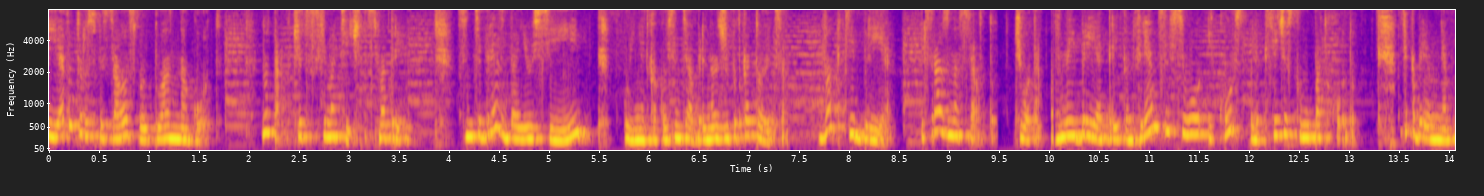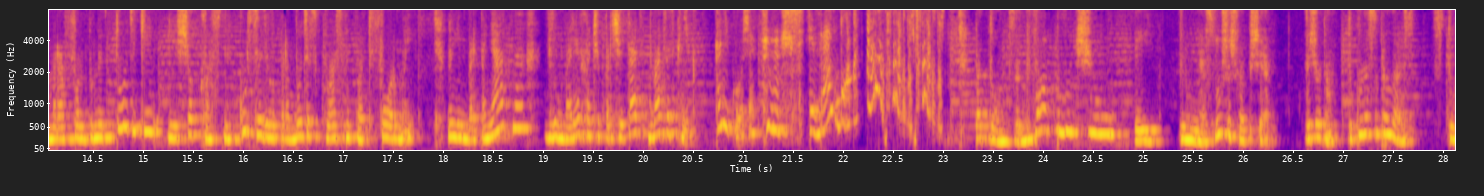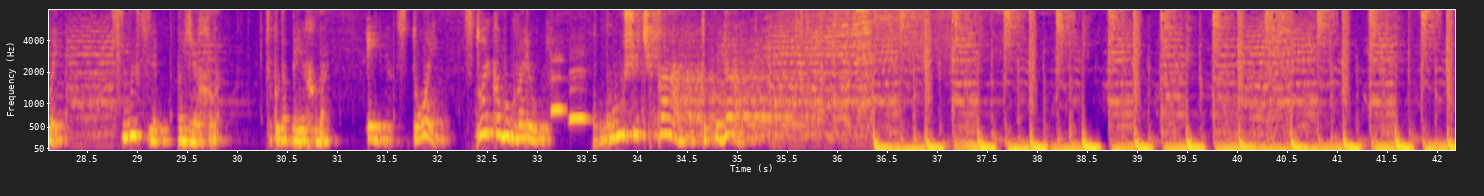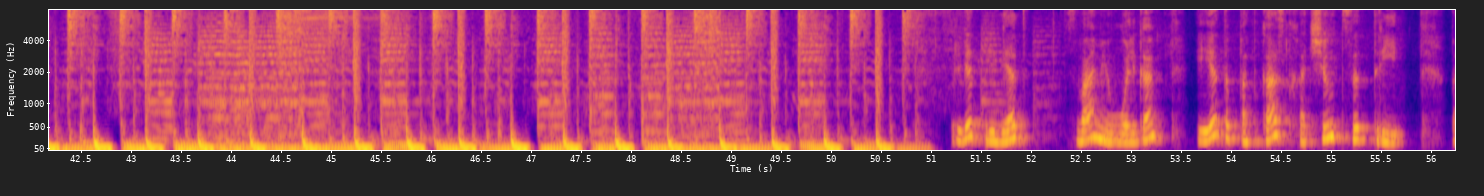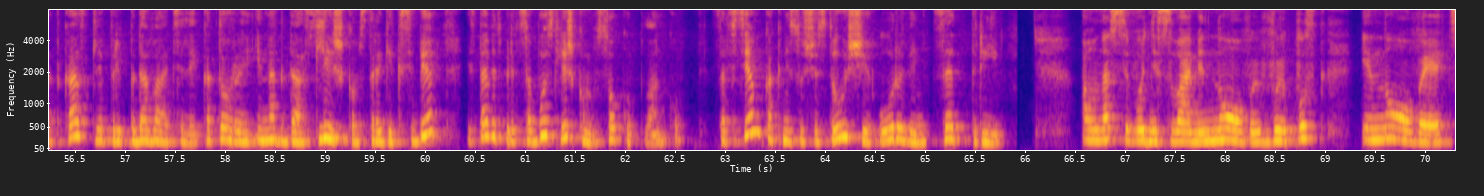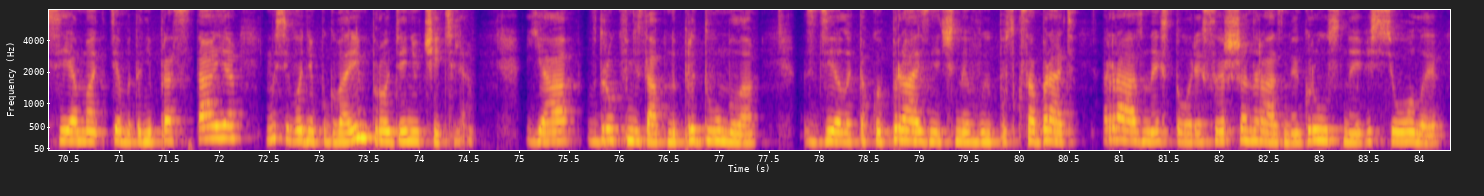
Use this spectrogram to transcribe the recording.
И я тут расписала свой план на год. Ну так, чисто схематично, смотри. В сентябре сдаю СИИ. Ой, нет, какой сентябрь, надо же подготовиться. В октябре. И сразу на селту. Чего там? В ноябре три конференции всего и курс по лексическому подходу. В декабре у меня марафон по методике и еще классный курс видела по работе с классной платформой. Ну, январь понятно. В январе хочу прочитать 20 книг. Каникулы. Потом за два получу. Эй, ты меня слушаешь вообще? Ты что там? Ты куда собралась? Стой. Смысле поехала? Ты куда поехала? Эй, стой! Стой, кому говорю! Кукушечка, ты куда? Привет-привет! С вами Ольга, и это подкаст «Хочу С3». Подкаст для преподавателей, которые иногда слишком строги к себе и ставят перед собой слишком высокую планку. Совсем как несуществующий уровень С3. А у нас сегодня с вами новый выпуск и новая тема. Тема-то непростая. Мы сегодня поговорим про День учителя. Я вдруг внезапно придумала сделать такой праздничный выпуск, собрать разные истории, совершенно разные, грустные, веселые,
